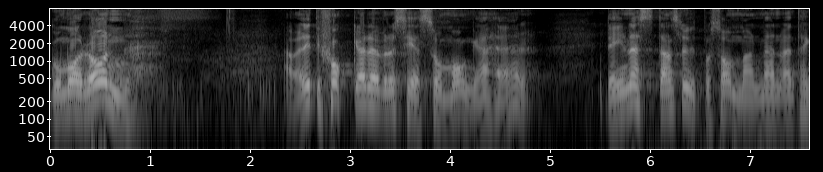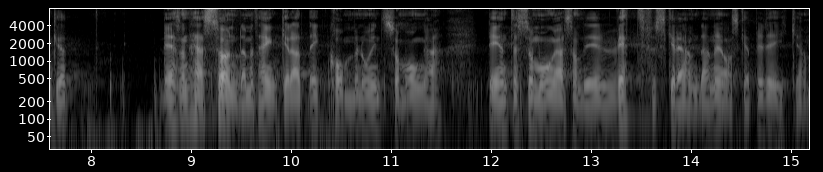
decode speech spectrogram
God morgon! Jag var lite chockad över att se så många här. Det är ju nästan slut på sommaren men man tänker att det är sån här söndag man tänker att det kommer nog inte så många. Det är inte så många som blir vettförskrämda när jag ska predika.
